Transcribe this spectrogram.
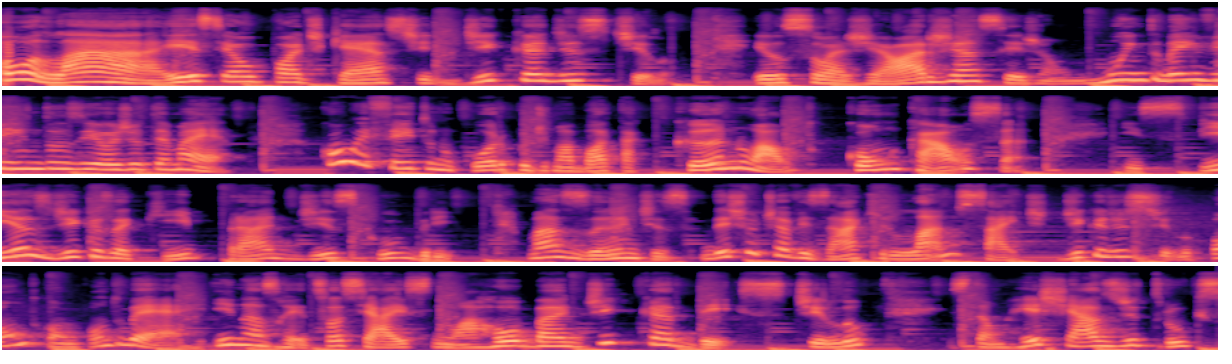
Olá, esse é o podcast Dica de Estilo. Eu sou a Georgia, sejam muito bem-vindos e hoje o tema é: qual o efeito no corpo de uma bota cano alto com calça? Espia as dicas aqui para descobrir. Mas antes, deixa eu te avisar que lá no site dicadestilo.com.br e nas redes sociais, no arroba Dica de Estilo, estão recheados de truques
